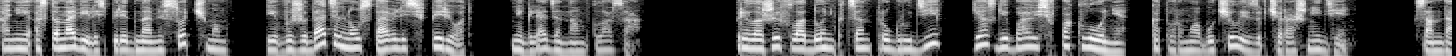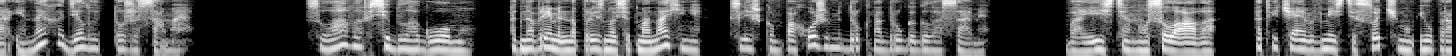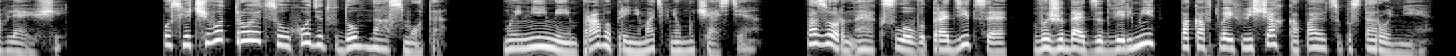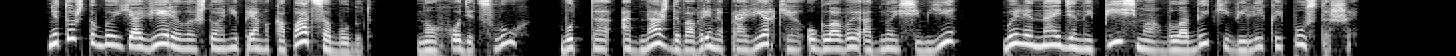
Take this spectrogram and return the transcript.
Они остановились перед нами с отчимом и выжидательно уставились вперед, не глядя нам в глаза. Приложив ладонь к центру груди, я сгибаюсь в поклоне, которому обучилась за вчерашний день. Сандар и Неха делают то же самое. «Слава Всеблагому!» — одновременно произносят монахини, слишком похожими друг на друга голосами. «Воистину, слава!» — отвечаем вместе с отчимом и управляющей. После чего троица уходит в дом на осмотр. Мы не имеем права принимать в нем участие. Позорная, к слову, традиция — выжидать за дверьми, пока в твоих вещах копаются посторонние. Не то чтобы я верила, что они прямо копаться будут, но ходит слух, будто однажды во время проверки у главы одной семьи были найдены письма владыки Великой Пустоши.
